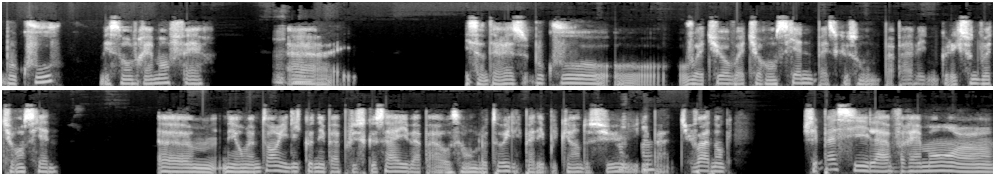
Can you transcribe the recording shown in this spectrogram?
beaucoup, mais sans vraiment faire. Euh, il s'intéresse beaucoup aux, voitures, voitures anciennes, parce que son papa avait une collection de voitures anciennes. Euh, mais en même temps, il y connaît pas plus que ça. Il va pas au salon de l'auto, il lit pas des bouquins dessus, il lit pas. Tu vois, donc je sais pas s'il a vraiment. Euh,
